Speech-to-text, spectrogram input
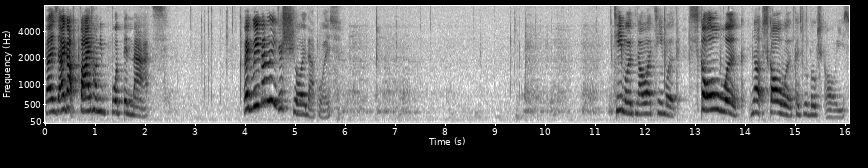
Guys, I got 500 flipping mats. Like, we just show that, boys. Teamwork, Noah, teamwork. Skull work. Not skull work, because we're both skullies.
